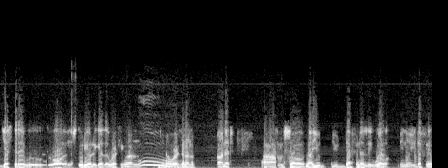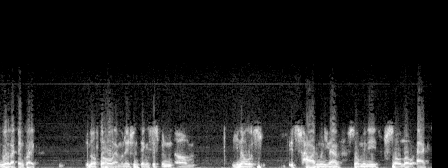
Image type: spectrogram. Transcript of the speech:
yesterday we were, we were all in the studio together working on you know working on on it. Um, so no, you you definitely will. You know, you definitely will. I think like you know, if the whole Amanation thing has just been um, you know, it's it's hard when you have so many solo acts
